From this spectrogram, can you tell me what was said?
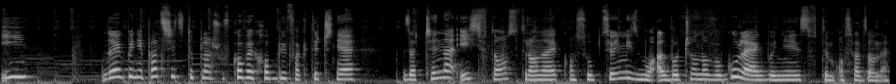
I no jakby nie patrzeć, to planszówkowe hobby faktycznie zaczyna iść w tą stronę konsumpcjonizmu, albo czy ono w ogóle jakby nie jest w tym osadzone.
